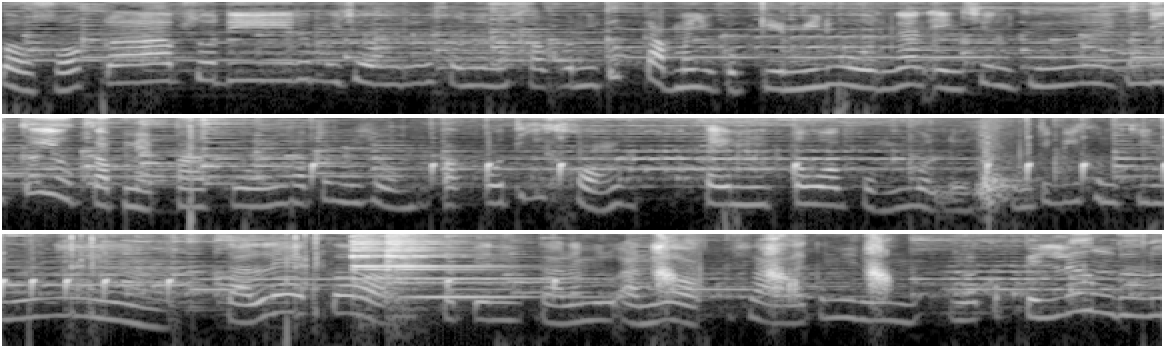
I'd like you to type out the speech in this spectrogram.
ก็ขอกราบสวัสดีท่านผู้ชมทุกคนเลยนะครับ วันนี้ก็กลับมาอยู่กับเกมมินิโวนนั่นเองเช่นเคยวันนี้ก็อยู่กับแมปปาโกนครับท่านผู้ชมปาโกที่ของเต็มตัวผมหมดเลยผมจะมีคนกินด้วยเนี่ยแต่แรกก็จะเป็นแต่อะไรไม่รู้อ่านไม่ออกภาอะไรก็ไม่รู้แล้วก็เป็นเริ่มไปเล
